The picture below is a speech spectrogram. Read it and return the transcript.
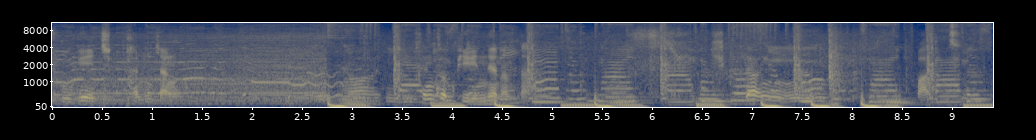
조개 직판장. 아이 생선 비린내 난다. 식당이 마트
